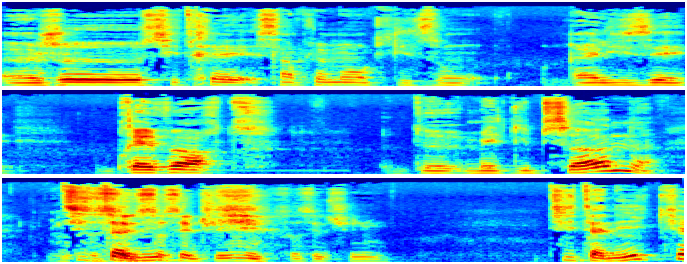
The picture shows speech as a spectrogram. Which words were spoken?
je citerai simplement qu'ils ont réalisé Braveheart de Mel Gibson, Titanic, ça c'est chez nous. Titanic,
